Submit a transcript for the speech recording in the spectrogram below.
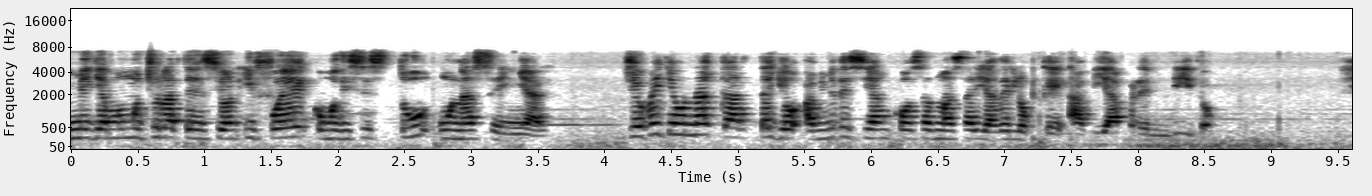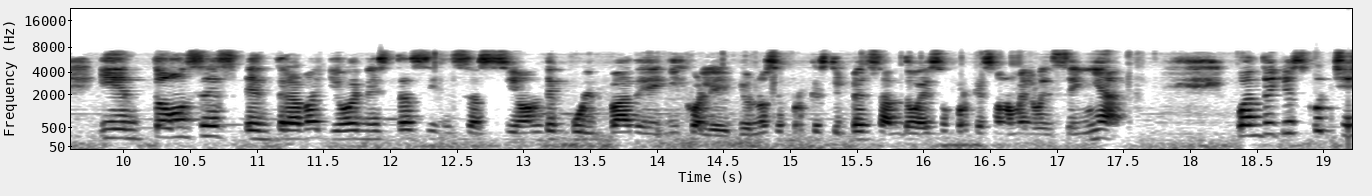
me llamó mucho la atención y fue, como dices tú, una señal yo veía una carta, yo a mí me decían cosas más allá de lo que había aprendido. Y entonces entraba yo en esta sensación de culpa de, híjole, yo no sé por qué estoy pensando eso, porque eso no me lo enseñaron. Cuando yo escuché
